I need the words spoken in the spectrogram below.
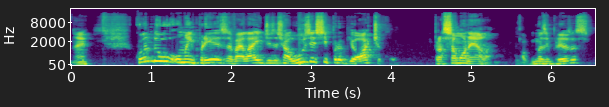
né? Quando uma empresa vai lá e diz assim, ó, use esse probiótico para salmonela, algumas empresas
